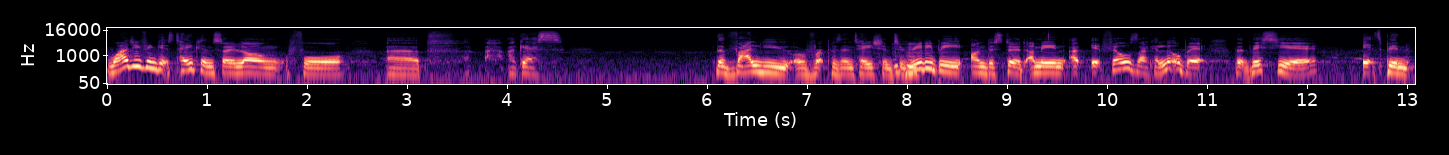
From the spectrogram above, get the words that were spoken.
Why do you think it's taken so long for, uh, I guess, the value of representation to really be understood? I mean, uh, it feels like a little bit that this year it's been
